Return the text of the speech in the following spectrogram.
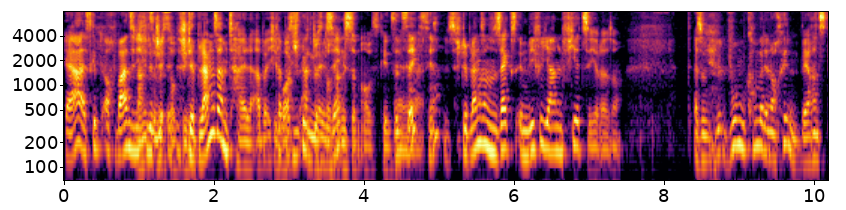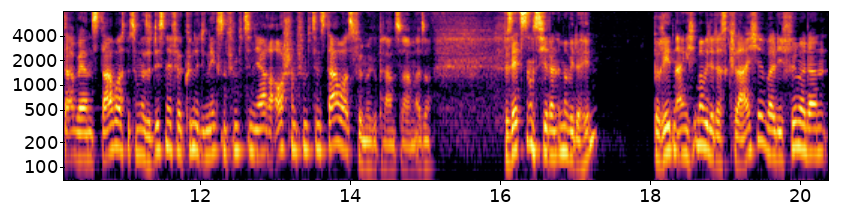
Ja, es gibt auch wahnsinnig langsam viele Stirb langsam Teile, aber ich glaube, es sind aktuell sechs. langsam ausgehen. Sind ja, sechs, ja? Stirb langsam sind sechs. In wie vielen Jahren? In 40 oder so. Also, wo kommen wir denn noch hin? Während Star, während Star Wars bzw. Disney verkündet, die nächsten 15 Jahre auch schon 15 Star Wars-Filme geplant zu haben. Also, wir setzen uns hier dann immer wieder hin, bereden eigentlich immer wieder das Gleiche, weil die Filme dann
